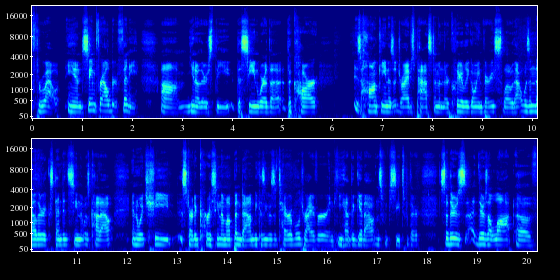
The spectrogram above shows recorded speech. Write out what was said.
throughout. And same for Albert Finney. Um, you know, there's the the scene where the the car is honking as it drives past him, and they're clearly going very slow. That was another extended scene that was cut out, in which she started cursing him up and down because he was a terrible driver, and he had to get out and switch seats with her. So there's there's a lot of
